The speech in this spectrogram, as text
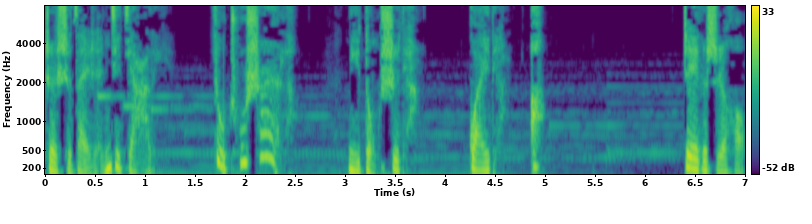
这是在人家家里，又出事儿了，你懂事点乖点啊。”这个时候，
